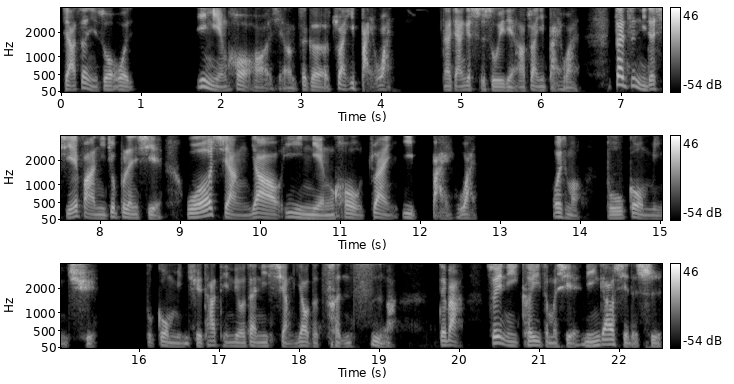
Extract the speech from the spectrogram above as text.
假设你说我一年后哈想这个赚一百万，那讲一个世俗一点啊，赚一百万。但是你的写法你就不能写我想要一年后赚一。百万，为什么不够明确？不够明确，它停留在你想要的层次嘛，对吧？所以你可以怎么写？你应该要写的是：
